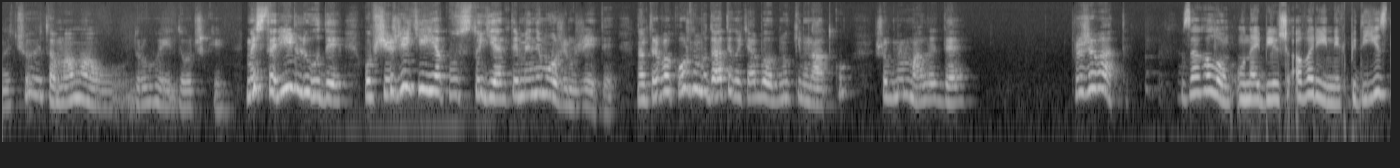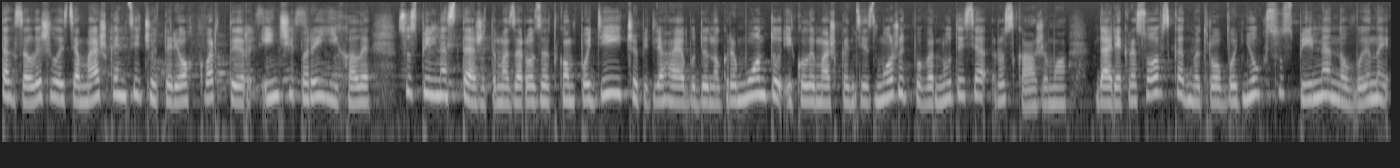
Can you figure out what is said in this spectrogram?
ночують, а мама у другої дочки. Ми старі люди, в общежитті, як у студенти, ми не можемо жити. Нам треба кожному дати хоча б одну кімнатку, щоб ми мали де проживати. Загалом у найбільш аварійних під'їздах залишилися мешканці чотирьох квартир, інші переїхали. Суспільне стежитиме за розвитком подій, чи підлягає будинок ремонту і коли мешканці зможуть повернутися, розкажемо. Дар'я Красовська, Дмитро Боднюк, Суспільне, Новини,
